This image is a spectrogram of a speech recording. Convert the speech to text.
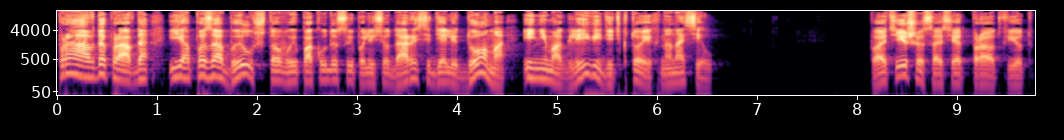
«Правда, правда. Я позабыл, что вы, покуда сыпались удары, сидели дома и не могли видеть, кто их наносил». «Потише, сосед Праудфьюд.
